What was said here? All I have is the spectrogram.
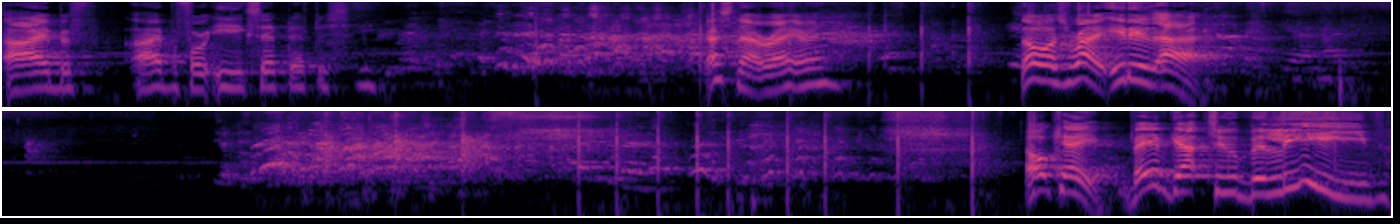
I, bef- I before E except after C. That's not right, right? No, it's right. It is I. Okay, they've got to believe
